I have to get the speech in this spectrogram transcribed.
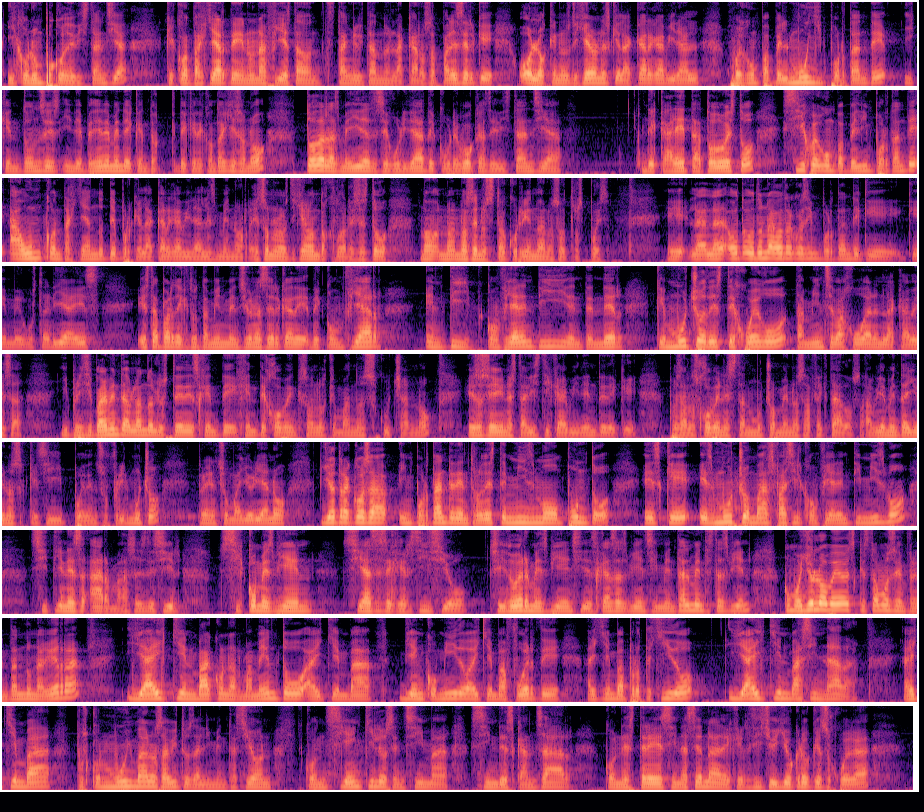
y con un poco de distancia, que contagiarte en una fiesta donde te están gritando en la cara. O sea, parece ser que, o lo que nos dijeron es que la carga viral juega un papel muy importante y que entonces, independientemente de que, de que te contagies o no, todas las medidas de seguridad, de cubrebocas, de distancia, de careta, todo esto sí juega un papel importante, aún contagiándote porque la carga viral es menor. Eso nos lo dijeron doctores, esto no, no, no se nos está ocurriendo a nosotros, pues. Eh, la, la, otra, otra cosa importante que, que, me gustaría es esta parte que tú también mencionas acerca de, de confiar en ti, confiar en ti y de entender que mucho de este juego también se va a jugar en la cabeza. Y principalmente hablándole a ustedes, gente, gente joven que son los que más nos escuchan, ¿no? Eso sí hay una estadística evidente de que pues a los jóvenes están mucho menos afectados. Obviamente hay unos que sí pueden sufrir mucho, pero en su mayoría no. Y otra cosa importante dentro de este mismo punto es que es mucho más fácil confiar en ti mismo si tienes armas, es decir, si comes bien, si haces ejercicio, si duermes bien, si descansas bien, si mentalmente estás bien, como yo lo veo es que estamos enfrentando una guerra y hay quien va con armamento, hay quien va bien comido, hay quien va fuerte, hay quien va protegido y hay quien va sin nada. Hay quien va pues con muy malos hábitos de alimentación, con 100 kilos encima, sin descansar, con estrés, sin hacer nada de ejercicio y yo creo que eso juega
